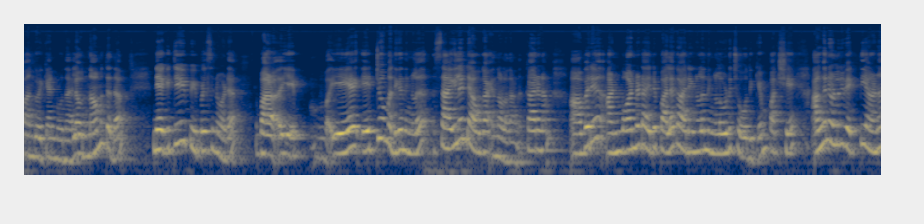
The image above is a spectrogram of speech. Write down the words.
പങ്കുവയ്ക്കാൻ പോകുന്നത്. അല്ല ഒന്നാമത്തത് നെഗറ്റീവ് പീപ്പിൾസിനോട് ഏറ്റവും അധികം നിങ്ങൾ സൈലന്റ് ആവുക എന്നുള്ളതാണ്. കാരണം അവർ അൺവാണ്ടഡ് ആയിട്ട് പല കാര്യങ്ങളും നിങ്ങളോട് ചോദിക്കും. പക്ഷേ അങ്ങനെയുള്ളൊരു വ്യക്തിയാണ്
